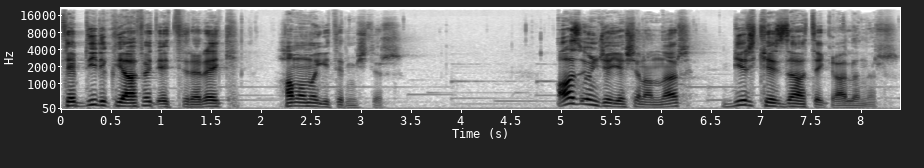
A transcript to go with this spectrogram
tebdili kıyafet ettirerek hamama getirmiştir. Az önce yaşananlar bir kez daha tekrarlanır.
